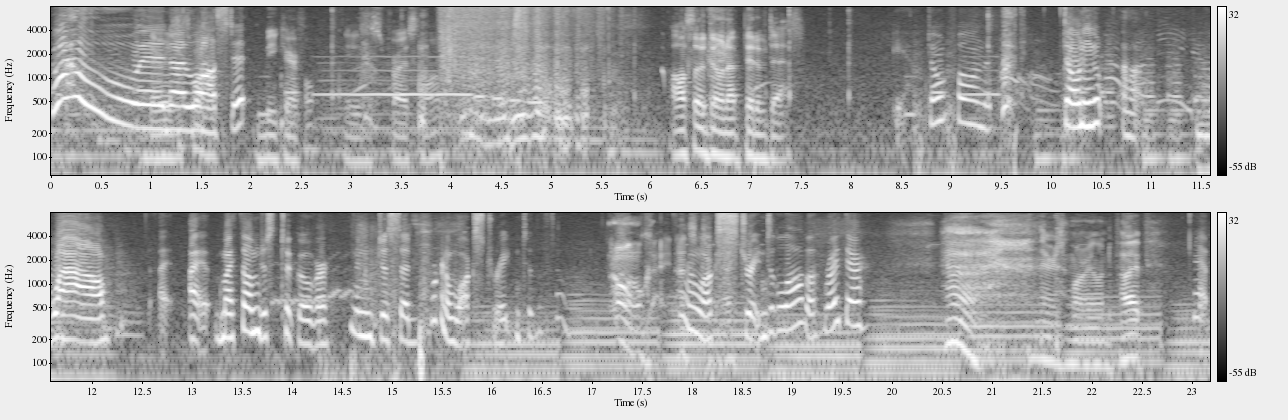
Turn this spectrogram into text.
Whoa! And I lost it. Be careful. It is price long. also, donut pit of death. Yeah, don't fall in the... don't even... Uh, wow. I, my thumb just took over and just said, we're gonna walk straight into the thumb. Oh, okay. We're gonna walk straight into the lava, right there. There's Mario and the pipe. Yep.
